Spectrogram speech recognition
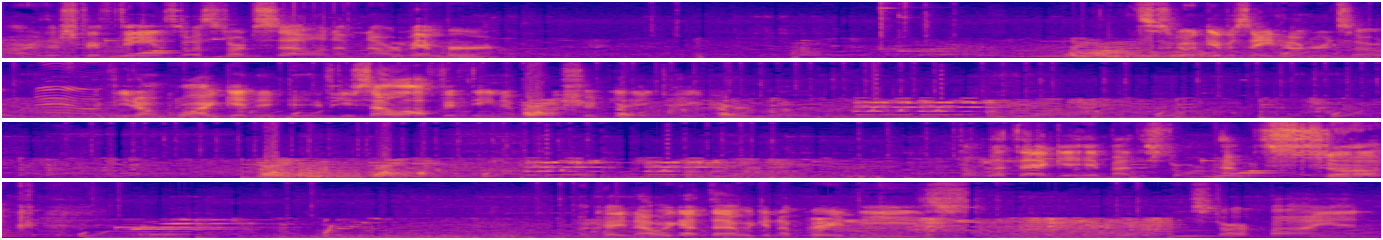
Alright, there's 15, so let's start selling them. Now remember, this is going to give us 800, so if you don't quite get it, if you sell all 15 of them, you should get 800. Don't let that get hit by the storm. That would suck. Okay, now we got that. We can upgrade these. And start buying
